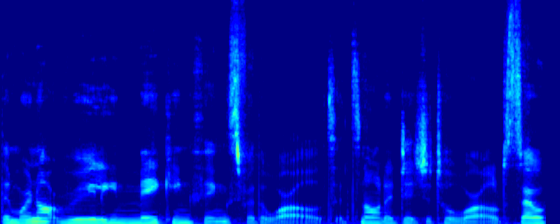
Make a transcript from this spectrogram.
then we're not really making things for the world. It's not a digital world. So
